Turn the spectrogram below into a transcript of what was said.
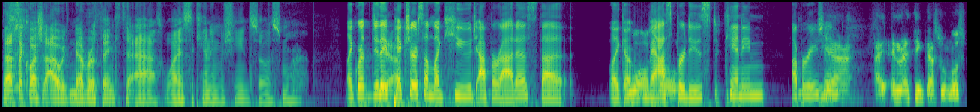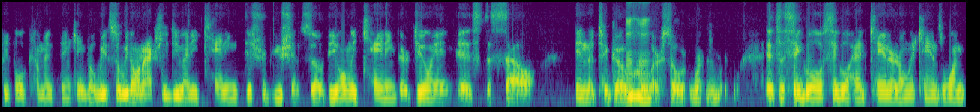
That's a question I would never think to ask. Why is the canning machine so small? Like, what do they Yeah. picture some like huge apparatus that, like a Well, mass-produced canning operation? Yeah, I, and I think that's what most people come in thinking. But we so we don't actually do any canning distribution. So the only canning they're doing is to sell in the to-go Mhm. cooler. So we're, it's a single single head canner. It only cans one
